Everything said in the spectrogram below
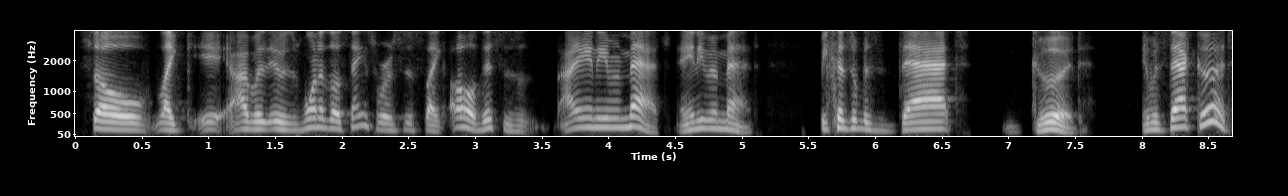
so like it, I was, it was one of those things where it's just like, oh, this is, I ain't even mad. I ain't even mad because it was that good. It was that good.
